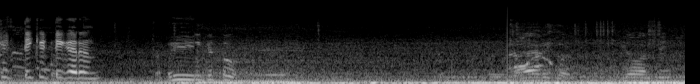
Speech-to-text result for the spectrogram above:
किट्टी किट्टी करून घेतो. ई, घेतो. Very good. ये वरती ये वरती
